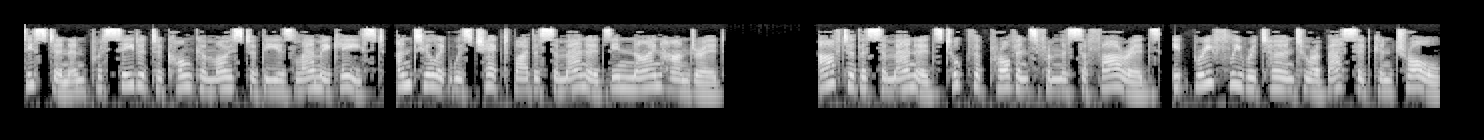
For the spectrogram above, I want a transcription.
Sistan and proceeded to conquer most of the Islamic East, until it was checked by the Samanids in 900. After the Samanids took the province from the Saffarids, it briefly returned to Abbasid control,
